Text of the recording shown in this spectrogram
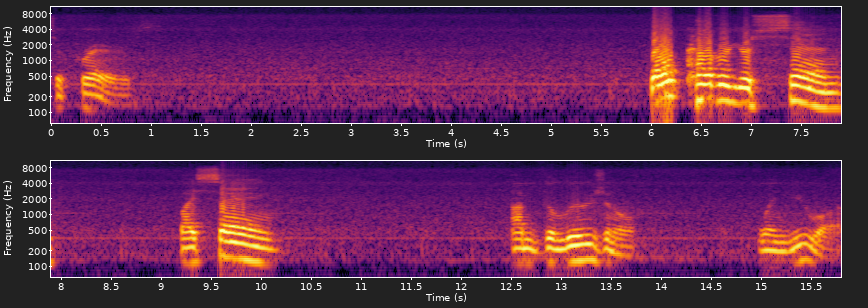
to prayers. Don't cover your sin by saying, I'm delusional when you are.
